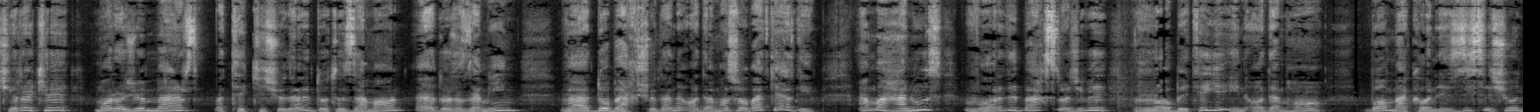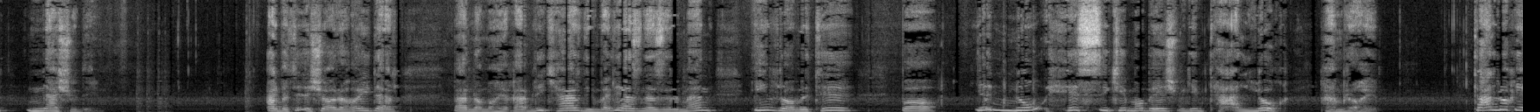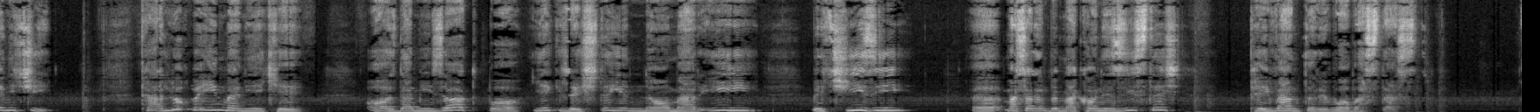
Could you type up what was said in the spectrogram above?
چرا که ما راجع مرز و تکه شدن دو تا زمان دو تا زمین و دو بخش شدن آدم ها صحبت کردیم. اما هنوز وارد بحث راجع به رابطه این آدم ها با مکان زیستشون نشدیم. البته اشاره هایی در برنامه های قبلی کردیم ولی از نظر من این رابطه با یه نوع حسی که ما بهش میگیم تعلق همراهه. تعلق یعنی چی؟ تعلق به این معنیه که آدمیزاد با یک رشته نامرئی به چیزی مثلا به مکان زیستش پیوند داره وابسته است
